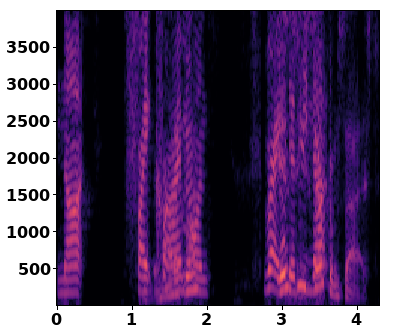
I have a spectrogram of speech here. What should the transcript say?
not fight Like crime on right is he, he, not circumcised?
